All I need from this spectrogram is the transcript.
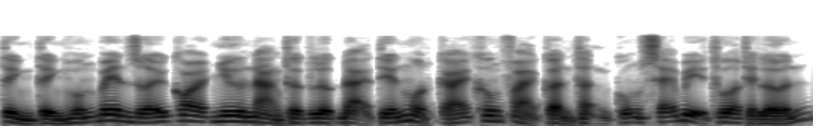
tình tình huống bên dưới coi như nàng thực lực đại tiến một cái không phải cẩn thận cũng sẽ bị thua thiệt lớn.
